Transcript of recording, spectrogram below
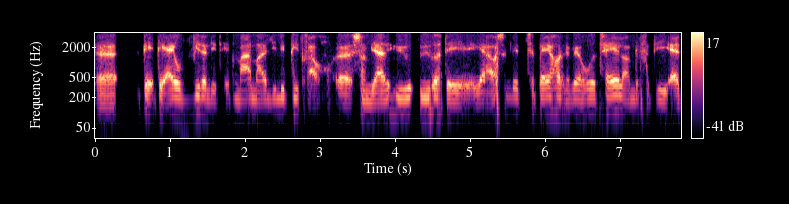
øh, det, det er jo vidderligt et meget, meget lille bidrag, øh, som jeg yder. Det, jeg er også lidt tilbageholdende ved at overhovedet tale om det, fordi at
